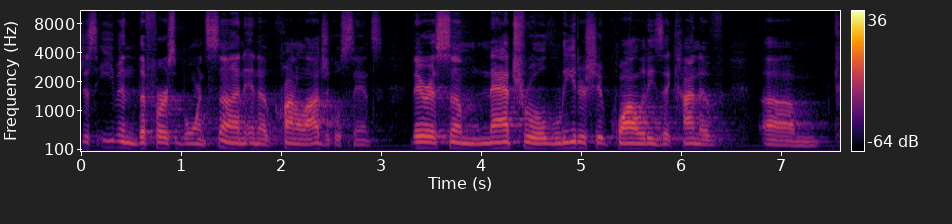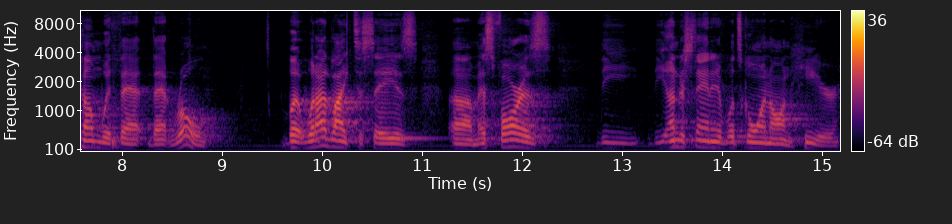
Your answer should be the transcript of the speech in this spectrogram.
just even the firstborn son in a chronological sense. There is some natural leadership qualities that kind of um, come with that, that role. But what I'd like to say is, um, as far as the, the understanding of what's going on here,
